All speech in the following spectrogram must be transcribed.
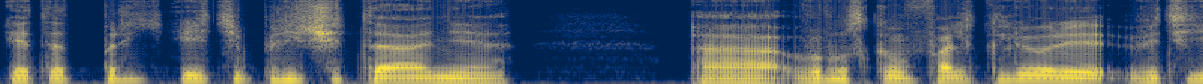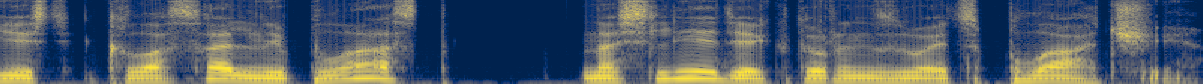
этот, эти причитания. А в русском фольклоре ведь есть колоссальный пласт наследия, который называется плачи.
